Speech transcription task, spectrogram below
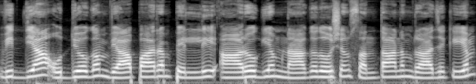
విద్య ఉద్యోగం వ్యాపారం పెళ్ళి ఆరోగ్యం నాగదోషం సంతానం రాజకీయం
